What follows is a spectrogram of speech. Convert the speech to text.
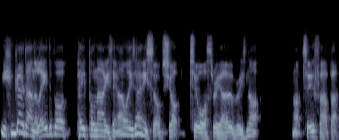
you can go down the leaderboard. People now, you think, oh well, he's only sort of shot two or three over. He's not not too far back.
